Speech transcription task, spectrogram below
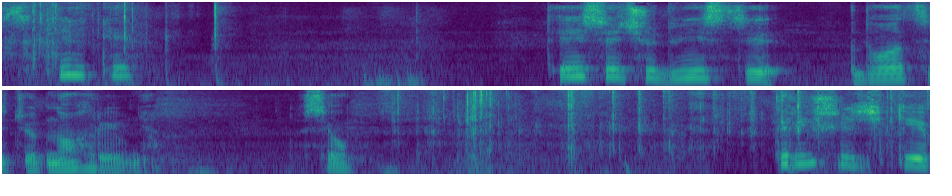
скільки? 1221 гривня. Все. Трішечки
